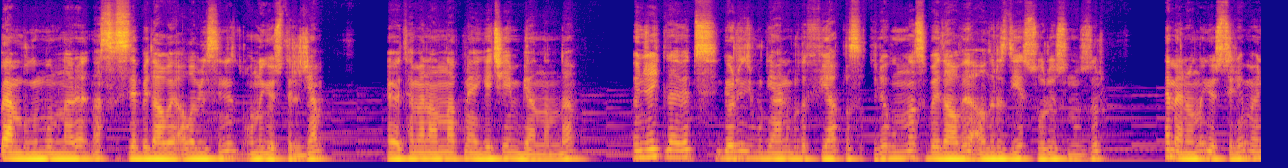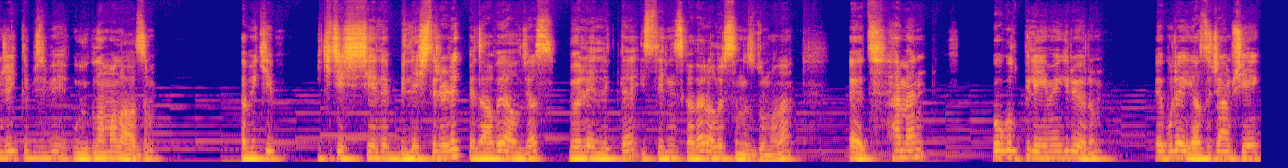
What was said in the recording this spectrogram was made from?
Ben bugün bunları nasıl size bedavaya alabilirsiniz onu göstereceğim. Evet hemen anlatmaya geçeyim bir yandan da. Öncelikle evet gördüğünüz gibi yani burada fiyatla satılıyor. Bunu nasıl bedavaya alırız diye soruyorsunuzdur. Hemen onu göstereyim. Öncelikle bize bir uygulama lazım. Tabii ki iki çeşit şeyle birleştirerek bedavaya alacağız. Böylelikle istediğiniz kadar alırsınız durmadan. Evet hemen Google Play'ime giriyorum. Ve buraya yazacağım şey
